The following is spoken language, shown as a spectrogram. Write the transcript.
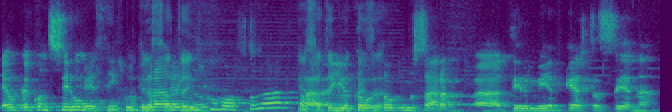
é o que aconteceu É assim que o com Eu só Trump tenho- e com o Bolsonaro. eu só tenho E uma estou- coisa- estou a começar a, a ter medo que esta cena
